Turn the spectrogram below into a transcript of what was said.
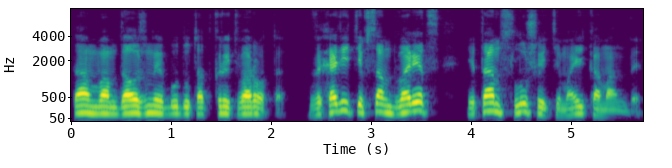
Там вам должны будут открыть ворота. Заходите в сам дворец и там слушайте мои команды.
